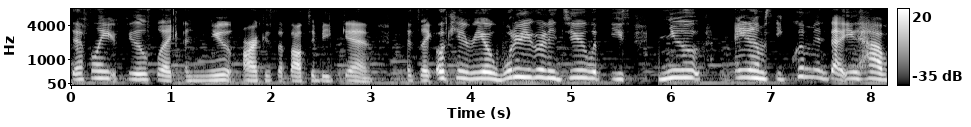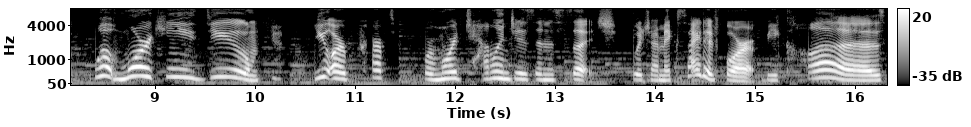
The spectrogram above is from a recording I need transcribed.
definitely feels like a new arc is about to begin. It's like, okay, Rio, what are you going to do with these new items, equipment that you have? What more can you do? You are prepped for more challenges and such, which I'm excited for because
